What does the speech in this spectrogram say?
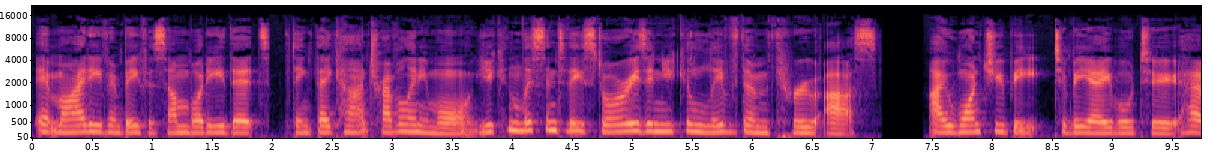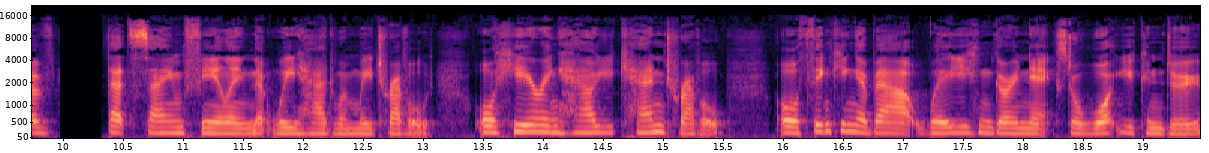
It might even be for somebody that think they can't travel anymore. You can listen to these stories and you can live them through us. I want you be, to be able to have that same feeling that we had when we traveled, or hearing how you can travel, or thinking about where you can go next, or what you can do,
